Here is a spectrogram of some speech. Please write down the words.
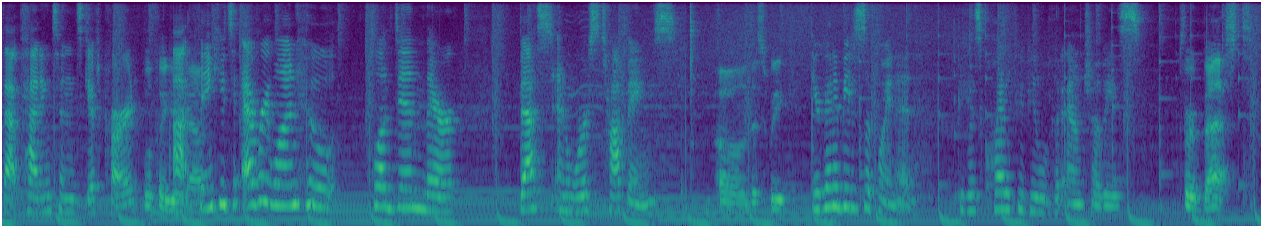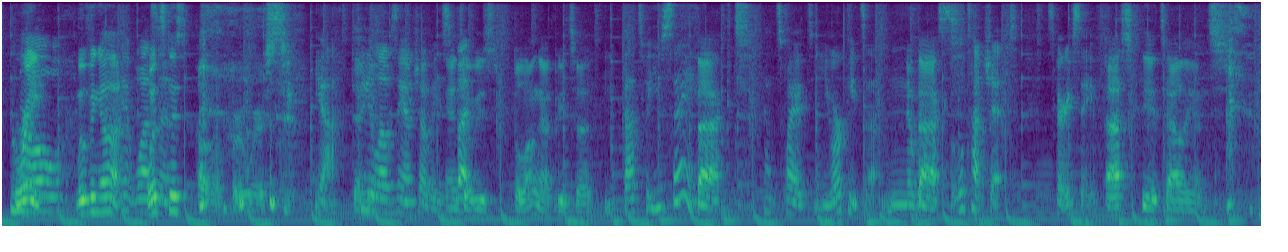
that Paddington's gift card. We'll figure it Uh, out. Thank you to everyone who plugged in their best and worst toppings. oh, this week You're going to be disappointed because quite a few people put anchovies. For best. Great. No, Moving on. it What's wasn't. this? Oh, for worst. Yeah, Dang he it. loves anchovies. Anchovies belong on pizza. That's what you say. Fact. That's why it's your pizza. Nobody Fact. else will touch it. It's very safe. Ask the Italians.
